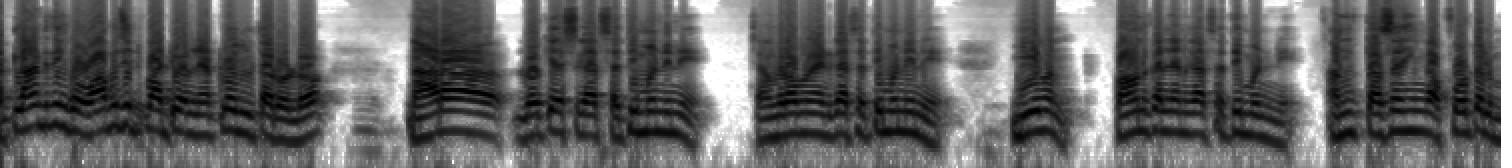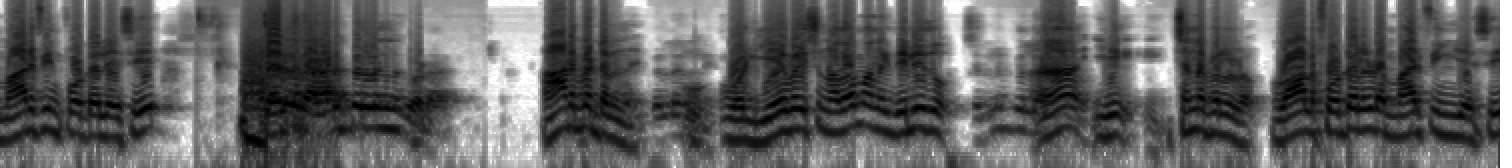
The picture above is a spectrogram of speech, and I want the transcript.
అట్లాంటిది ఇంకా ఆపోజిట్ పార్టీ వాళ్ళని ఎట్లా వదులుతారు వాళ్ళు? నారా లోకేష్ గారు సతీమణిని చంద్రబాబు నాయుడు గారు సతీమణిని ఈవెన్ పవన్ కళ్యాణ్ గారు సతీమణిని అంత అసహ్యంగా ఫోటోలు మార్ఫింగ్ ఫోటోలు వేసి ఆడపిల్లల్ని కూడా ఆడబిడ్డల్ని. వాళ్ళు ఏ వయసు ఉన్నదో మనకు తెలీదు. చిన్నపిల్లలు వాళ్ళ ఫోటోలు కూడా మార్ఫింగ్ చేసి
